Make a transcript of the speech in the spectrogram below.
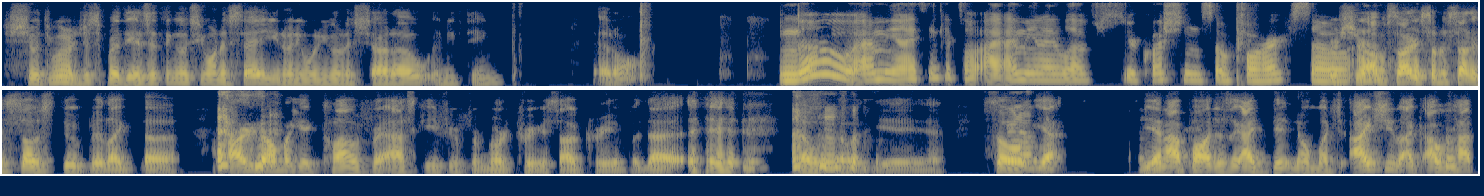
Sure. Do you want to just spread the? Is there anything else you want to say? You know, anyone you want to shout out? Anything at all? No, I mean, I think it's all. I, I mean, I loved your questions so far. So For sure. I'm sorry some sounded so stupid. Like the I already know I'm gonna get clowned for asking if you're from North Korea or South Korea, but that that was, that was yeah, yeah, yeah. You're So yeah, yeah, and I apologize. Like I didn't know much. I actually like I would happy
